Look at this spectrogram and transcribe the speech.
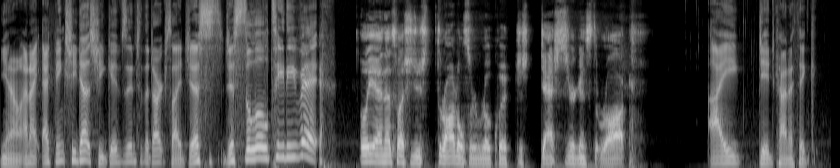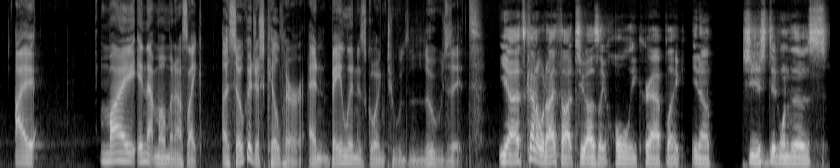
You know, and I, I think she does. She gives into the dark side just just a little teeny bit. Well, yeah, and that's why she just throttles her real quick, just dashes her against the rock. I did kind of think I my in that moment I was like, Ahsoka just killed her, and Baylan is going to lose it. Yeah, that's kind of what I thought too. I was like, holy crap! Like, you know, she just did one of those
